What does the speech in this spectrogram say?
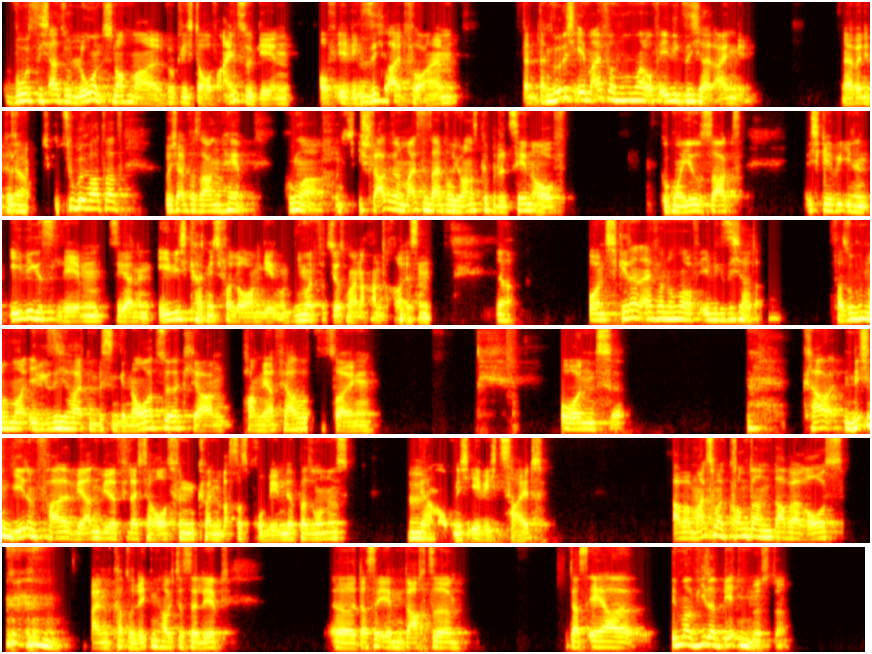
wo es sich also lohnt, nochmal wirklich darauf einzugehen, auf ewige mhm. Sicherheit vor allem, dann, dann würde ich eben einfach nochmal auf ewige Sicherheit eingehen. Ja, wenn die Person ja. gut zugehört hat, würde ich einfach sagen, hey, guck mal, und ich, ich schlage dann meistens einfach Johannes Kapitel 10 auf. Guck mal, Jesus sagt, ich gebe ihnen ewiges Leben, sie werden in Ewigkeit nicht verloren gehen und niemand wird sie aus meiner Hand reißen. Ja. Und ich gehe dann einfach nochmal auf ewige Sicherheit an. Versuche nochmal ewige Sicherheit ein bisschen genauer zu erklären, ein paar mehr Verse zu zeigen. Und klar, nicht in jedem Fall werden wir vielleicht herausfinden können, was das Problem der Person ist. Mhm. Wir haben auch nicht ewig Zeit. Aber manchmal kommt dann dabei raus, bei einem Katholiken habe ich das erlebt, äh, dass er eben dachte, dass er immer wieder beten müsste.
